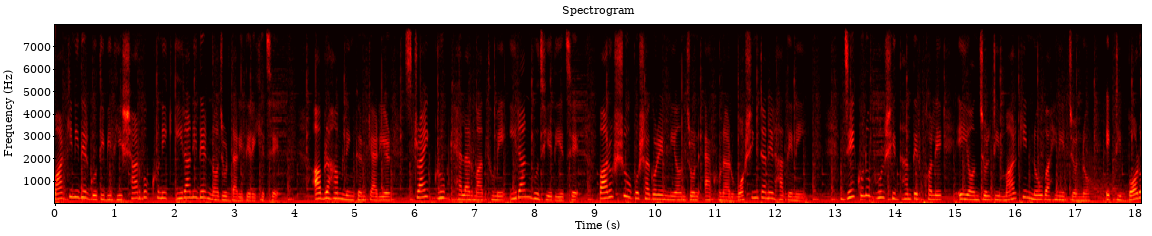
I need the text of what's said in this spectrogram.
মার্কিনীদের গতিবিধি সার্বক্ষণিক ইরানিদের নজরদারিতে রেখেছে। Abraham Lincoln carrier strike group খেলার মাধ্যমে ইরান বুঝিয়ে দিয়েছে, পারস্য উপসাগরের নিয়ন্ত্রণ এখন আর ওয়াশিংটনের হাতে নেই। যে কোনো ভুল সিদ্ধান্তের ফলে এই অঞ্চলটি মার্কিন নৌবাহিনীর জন্য একটি বড়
